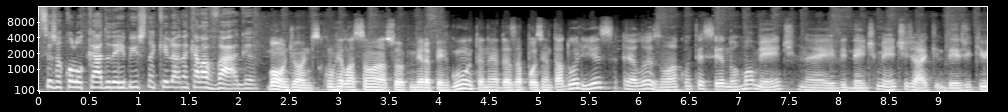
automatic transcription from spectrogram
seja colocado de repente naquele, naquela vaga? Bom, Jones, com relação à sua primeira pergunta, né, das aposentadorias, elas vão acontecer normalmente, né, evidentemente, já que, desde que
